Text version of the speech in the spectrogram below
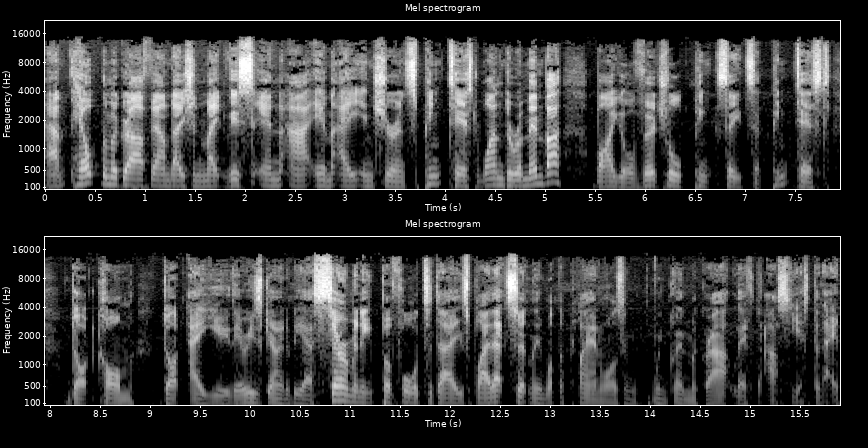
Um, help the McGrath Foundation make this NRMA insurance pink test one to remember. Buy your virtual pink seats at pinktest.com. Au. There is going to be a ceremony before today's play. That's certainly what the plan was when Glenn McGrath left us yesterday.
